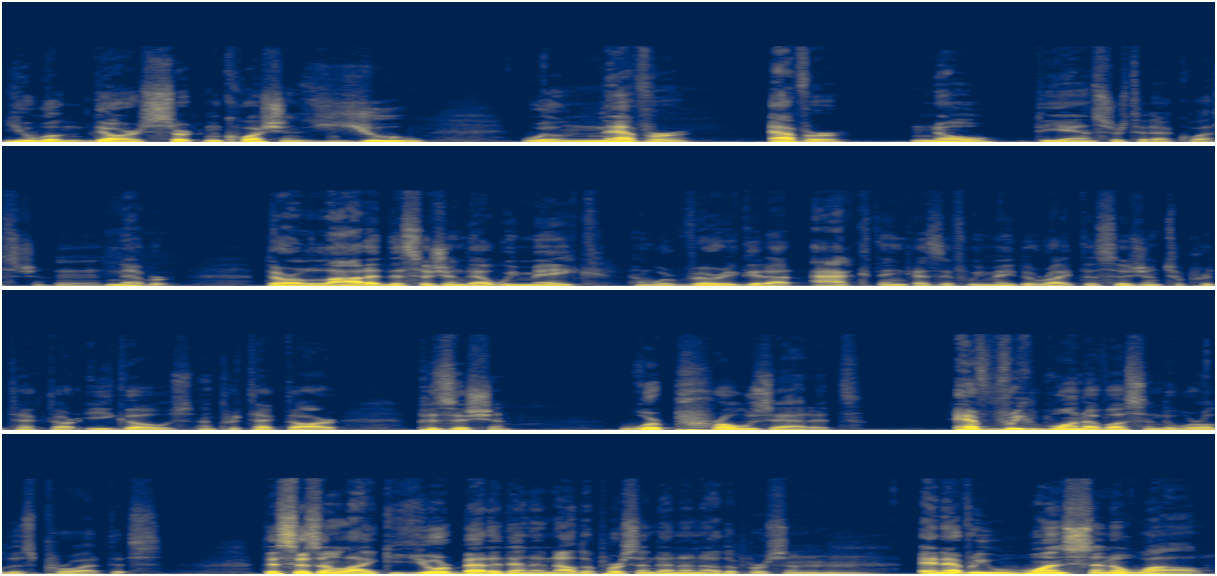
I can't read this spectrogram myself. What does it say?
You will. There are certain questions you will never ever know the answer to that question. Mm. Never. There are a lot of decisions that we make, and we're very good at acting as if we made the right decision to protect our egos and protect our position. We're pros at it. Every one of us in the world is pro at this. This isn't like you're better than another person than another person. Mm-hmm. And every once in a while,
